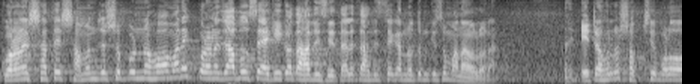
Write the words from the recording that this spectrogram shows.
কোরআনের সাথে সামঞ্জস্যপূর্ণ হওয়া মানে কোরআনে যা বলছে একই কথা হাদিসে, তাহলে তো হাদিস থেকে নতুন কিছু মানা হলো না। এটা হলো সবচেয়ে বড়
